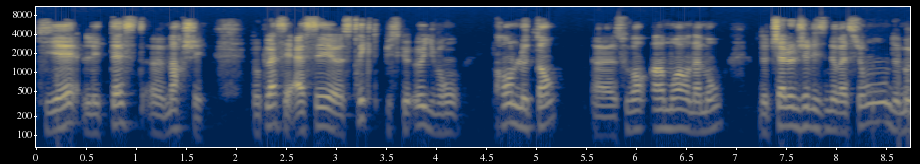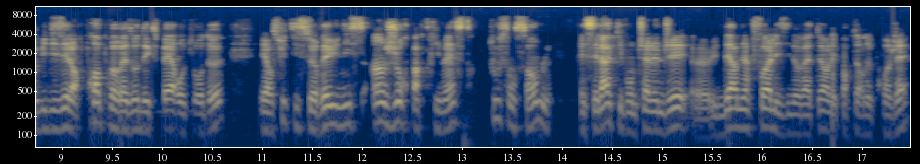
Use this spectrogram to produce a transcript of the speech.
qui est les tests euh, marchés. Donc là, c'est assez euh, strict puisque eux, ils vont prendre le temps, souvent un mois en amont, de challenger les innovations, de mobiliser leur propre réseau d'experts autour d'eux, et ensuite ils se réunissent un jour par trimestre, tous ensemble, et c'est là qu'ils vont challenger euh, une dernière fois les innovateurs, les porteurs de projets,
